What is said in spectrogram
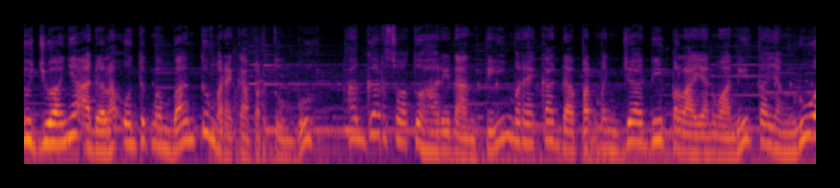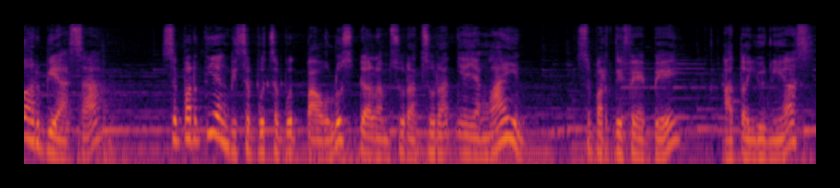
Tujuannya adalah untuk membantu mereka bertumbuh agar suatu hari nanti mereka dapat menjadi pelayan wanita yang luar biasa seperti yang disebut-sebut Paulus dalam surat-suratnya yang lain seperti Febe atau Yunias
